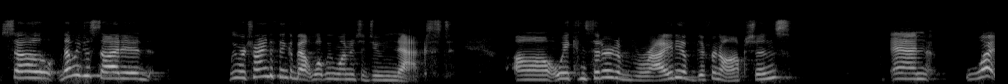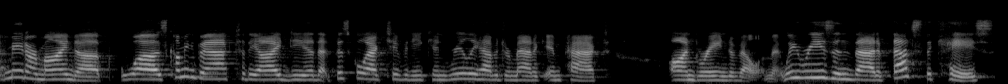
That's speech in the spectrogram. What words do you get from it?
So then we decided we were trying to think about what we wanted to do next. Uh, we considered a variety of different options. And what made our mind up was coming back to the idea that physical activity can really have a dramatic impact on brain development. We reasoned that if that's the case,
